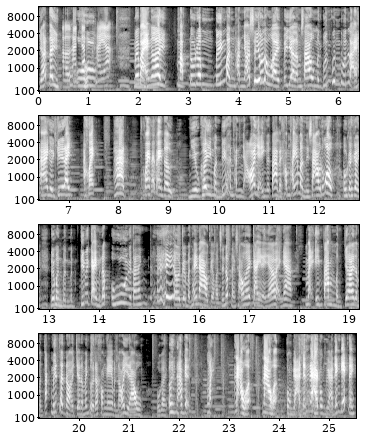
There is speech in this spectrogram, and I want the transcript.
chết đi. Ờ hay hay á. mấy bạn ơi mập đu đum biến mình thành nhỏ xíu luôn rồi. Bây giờ làm sao mình quýnh quýnh quýnh lại hai người kia đây? À khoan. Ha khoan khoan khoan từ nhiều khi mình biến hình thành nhỏ vậy người ta lại không thấy mình thì sao đúng không? Ok ok để mình mình mình kiếm cái cây mình núp. Ui người ta đang ok mình thấy nào kìa mình sẽ núp đằng sau cái cây này nha các bạn nha. Bạn yên tâm mình chơi là mình tắt mic hết rồi cho nên mấy người đó không nghe mình nói gì đâu. Ok ơi nào kìa. Mày nào hả? Nào hả? Con gà tránh ra con gà đáng ghét này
